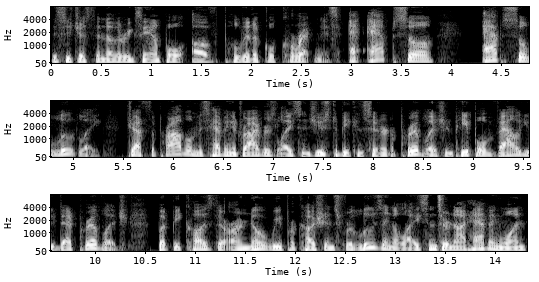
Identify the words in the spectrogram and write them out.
This is just another example of political correctness. A- absolutely. Absolutely. Jeff, the problem is having a driver's license used to be considered a privilege and people valued that privilege. But because there are no repercussions for losing a license or not having one,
